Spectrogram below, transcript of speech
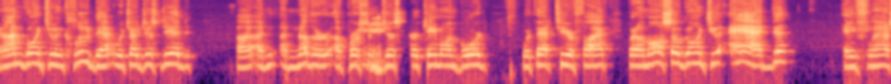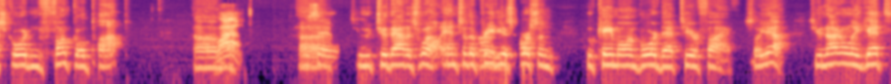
and I'm going to include that, which I just did. Uh, an, another a person just uh, came on board with that tier five, but I'm also going to add a Flash Gordon Funko Pop. Um, Wow. uh, to to that as well, and to the previous person who came on board that tier five. So yeah, so you not only get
